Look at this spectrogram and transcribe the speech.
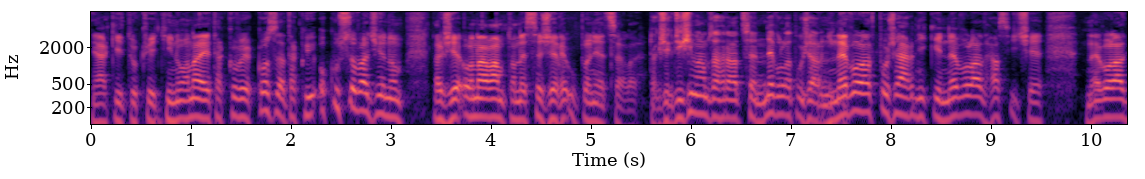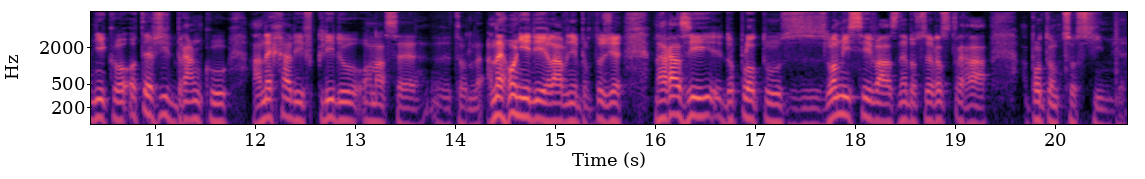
nějaký tu květinu. Ona je takové koza, takový okusovač jenom, takže ona vám to nesežere úplně celé. Takže když ji mám zahrádce, nevolat požárníky? Nevolat požárníky, nevolat hasiče, nevolat nikoho, otevřít branku a nechat ji v klidu, ona se eh, tohle. A nehonit ji hlavně, protože narazí do plotu, zlomí si vás nebo se roztrhá a potom co s tím. Že?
